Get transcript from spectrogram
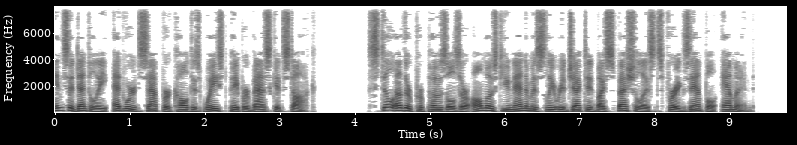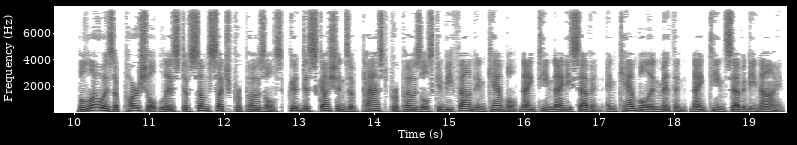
incidentally, Edward Sapir called his wastepaper basket stock. Still other proposals are almost unanimously rejected by specialists for example, Amerind. Below is a partial list of some such proposals. Good discussions of past proposals can be found in Campbell 1997 and Campbell and Mithun 1979.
